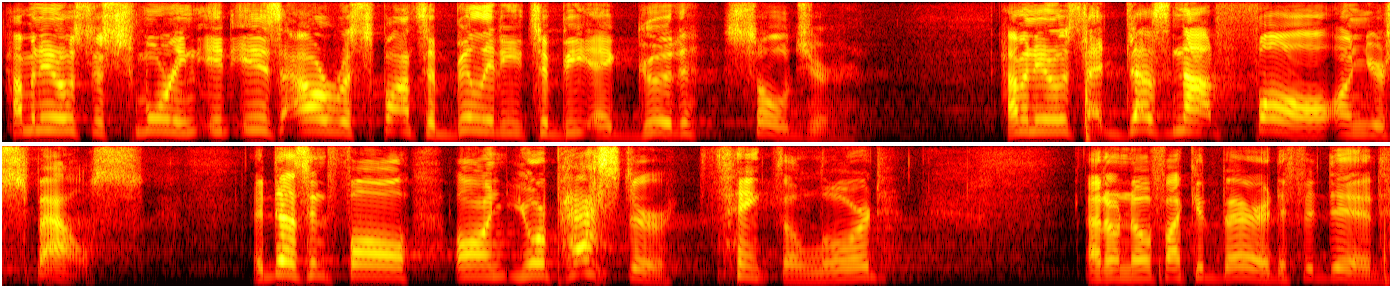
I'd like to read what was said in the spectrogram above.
How many knows this morning it is our responsibility to be a good soldier? How many knows that does not fall on your spouse? It doesn't fall on your pastor. Thank the Lord. I don't know if I could bear it if it did.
